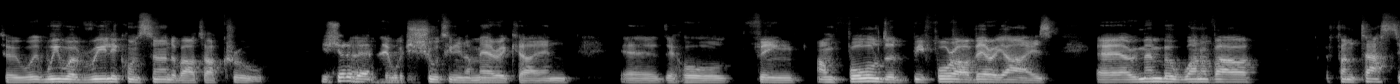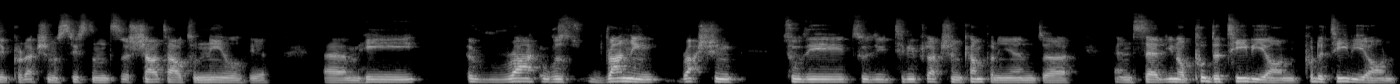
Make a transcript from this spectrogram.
so we, we, were really concerned about our crew. You should have been. Uh, they were shooting in America, and uh, the whole thing unfolded before our very eyes. Uh, I remember one of our fantastic production assistants. A shout out to Neil here. Um, he ra- was running, rushing to the to the TV production company and uh, and said, you know, put the TV on, put the TV on,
